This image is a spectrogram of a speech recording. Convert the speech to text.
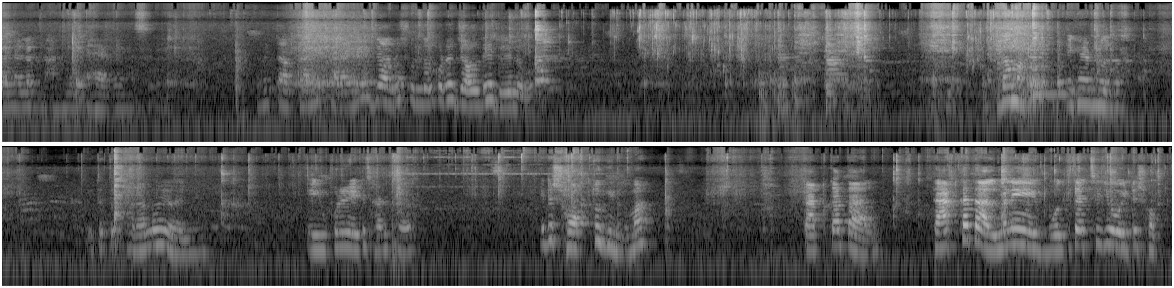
আর নাহলে ভাঙবে হ্যাঁ গেছে। আমি তালটা আমি ছাড়াই নিই। জল সুন্দর করে জল দিয়ে ধুয়ে নেব। দাও এখানে ঢোল এটা তো ছাড়ানোই হয়নি। এই উপরের এটা ছাড়তে হয় এটা শক্ত কিন্তু, মা। টাটকা তাল। টাটকা তাল মানে বলতে চাচ্ছি যে ওইটা শক্ত,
